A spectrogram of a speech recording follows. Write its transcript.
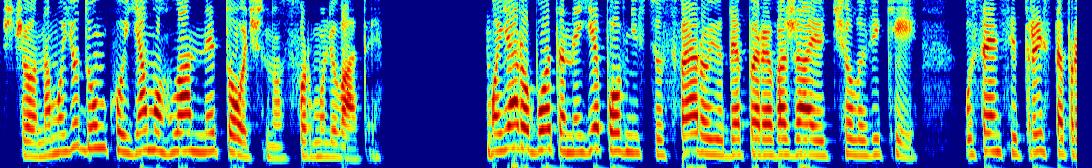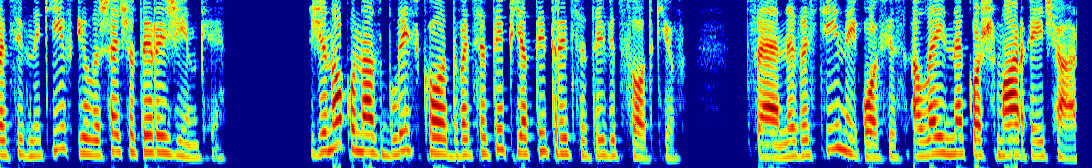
що, на мою думку, я могла не точно сформулювати. Моя робота не є повністю сферою, де переважають чоловіки, у сенсі 300 працівників і лише 4 жінки. Жінок у нас близько 25-30%. Це не застійний офіс, але й не кошмар HR.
